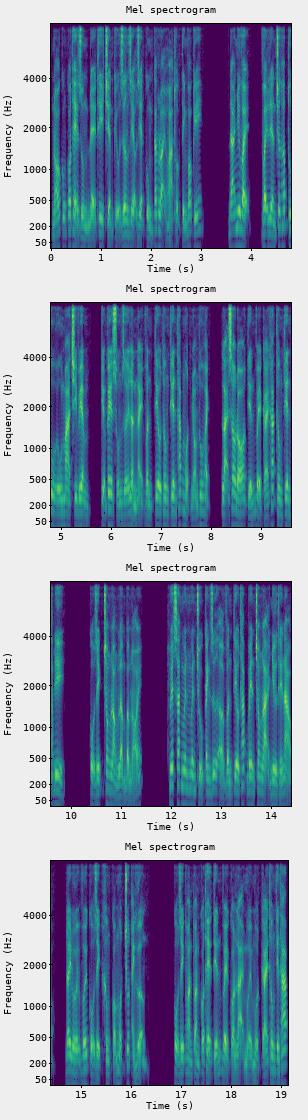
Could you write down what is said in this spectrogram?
Nó cũng có thể dùng để thi triển cựu dương diệu diệt cùng các loại hỏa thuộc tính võ kỹ. Đã như vậy vậy liền trước hấp thu u ma chi viêm, kiểm kê xuống dưới lần này vân tiêu thông thiên tháp một nhóm thu hoạch, lại sau đó tiến về cái khác thông thiên tháp đi. Cổ dịch trong lòng lẩm bẩm nói, huyết sát nguyên nguyên chủ canh giữ ở vân tiêu tháp bên trong lại như thế nào, đây đối với cổ dịch không có một chút ảnh hưởng cổ dịch hoàn toàn có thể tiến về còn lại mười một cái thông thiên tháp.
